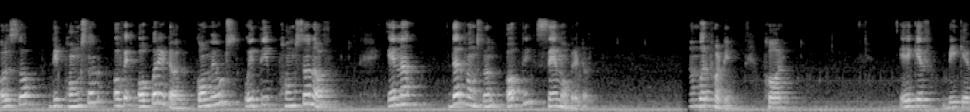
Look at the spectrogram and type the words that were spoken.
also the function of a operator commutes with the function of another function of the same operator. Number 14 for a b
